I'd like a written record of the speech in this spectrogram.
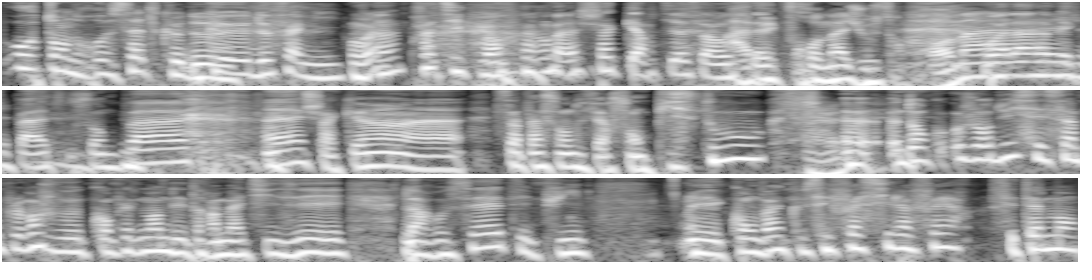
autant de recettes que de. que de famille, Ouais. hein, pratiquement. Voilà, chaque quartier a sa recette. Avec fromage ou sans fromage. Voilà, avec pâte ou sans pâte. hein, chacun a sa façon de faire son pistou. Ouais. Euh, donc aujourd'hui, c'est simplement, je veux complètement dédramatiser la recette et puis et convaincre que c'est facile à faire. C'est tellement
